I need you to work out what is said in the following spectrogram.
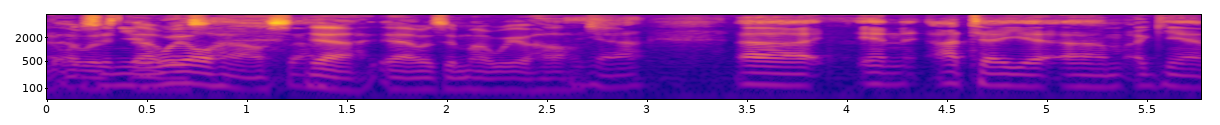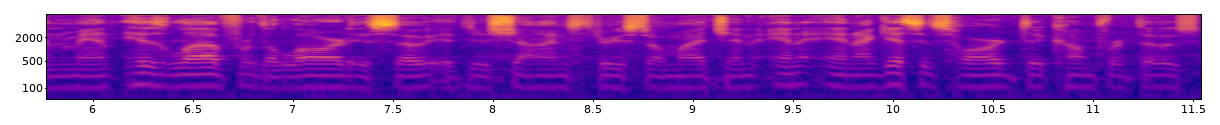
that, was, in your that was- wheelhouse. huh? yeah, yeah, it was in my wheelhouse. Yeah. Uh, and I tell you, um, again, man, his love for the Lord is so it just shines through so much, and, and and I guess it's hard to comfort those.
